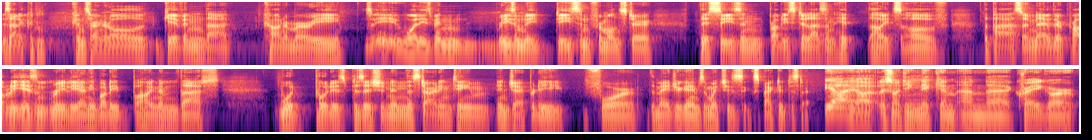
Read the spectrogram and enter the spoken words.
Is that a con- concern at all, given that Conor Murray, while he's been reasonably decent for Munster this season, probably still hasn't hit the heights of the past, and now there probably isn't really anybody behind him that would put his position in the starting team in jeopardy for the major games in which he's expected to start. Yeah, yeah. Listen, I think Nick and, and uh, Craig are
